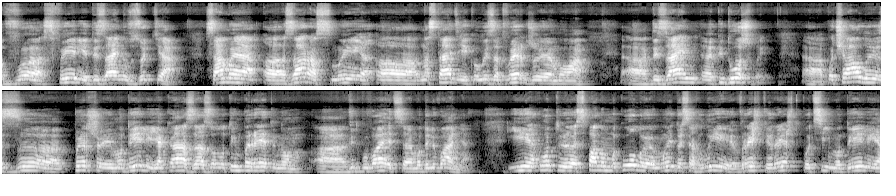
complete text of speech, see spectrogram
в сфері дизайну взуття. Саме е, зараз ми е, на стадії, коли затверджуємо е, дизайн підошви. Почали з першої моделі, яка за золотим перетином відбувається моделювання. І от з паном Миколою ми досягли, врешті-решт, по цій моделі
